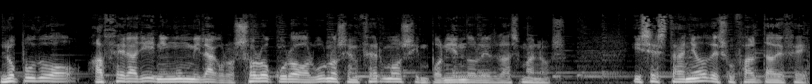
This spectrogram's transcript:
No pudo hacer allí ningún milagro, solo curó a algunos enfermos imponiéndoles las manos y se extrañó de su falta de fe,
